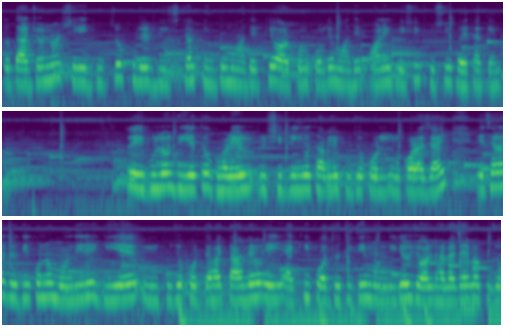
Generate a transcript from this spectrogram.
তো তার জন্য সেই ধূত্র ফুলের বীজটা কিন্তু মহাদেবকে অর্পণ করলে মহাদেব অনেক বেশি খুশি হয়ে থাকেন। তো এগুলো দিয়ে তো ঘরের শিবলিঙ্গ থাকলে পুজো কর- যায়। এছাড়া যদি কোনো মন্দিরে গিয়ে পুজো করতে হয়, তাহলেও এই একই পদ্ধতিতেই মন্দিরেও জল ঢালা যায় বা পুজো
